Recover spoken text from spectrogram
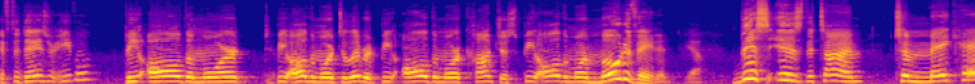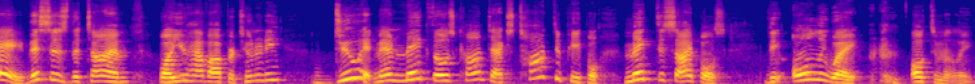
If the days are evil, be all the more be all the more deliberate, be all the more conscious, be all the more motivated. Yeah. This is the time to make hay. This is the time while you have opportunity, do it, man. Make those contacts, talk to people, make disciples. The only way, ultimately,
